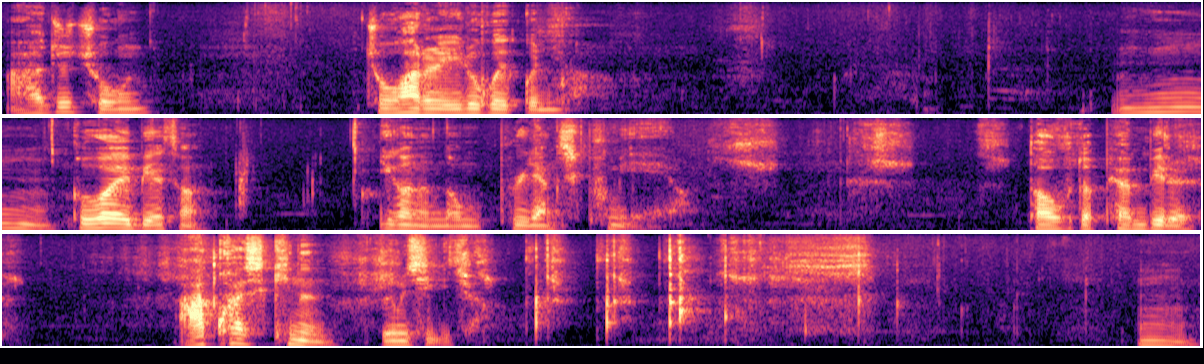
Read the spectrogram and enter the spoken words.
아주 좋은 조화를 이루고 있군요. 음, 그거에 비해서 이거는 너무 불량식품이에요. 더욱더 변비를 악화시키는 음식이죠. 음.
